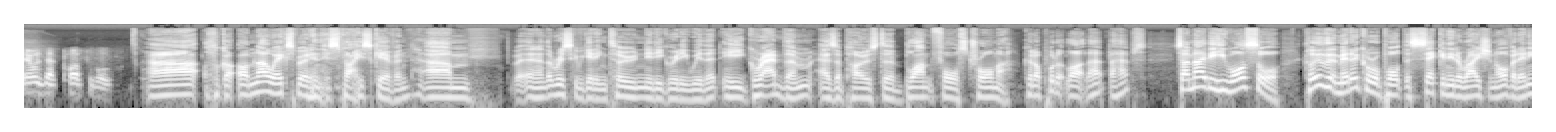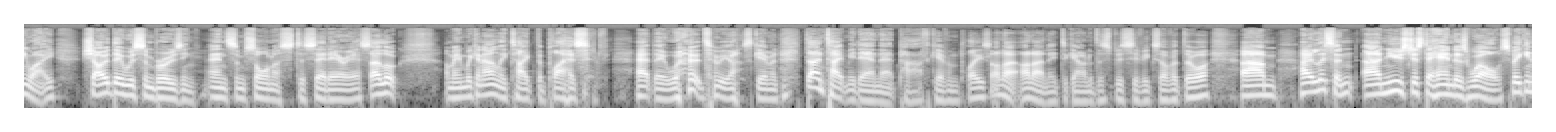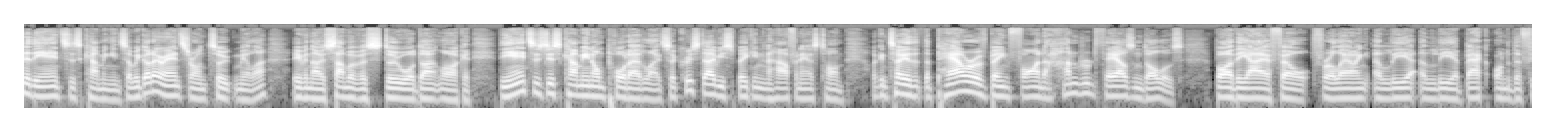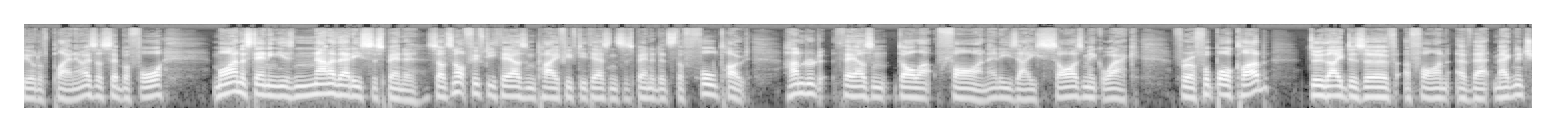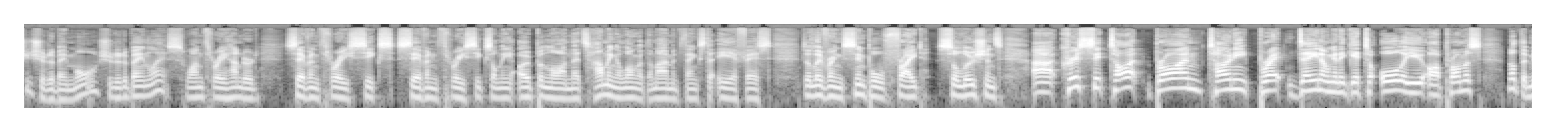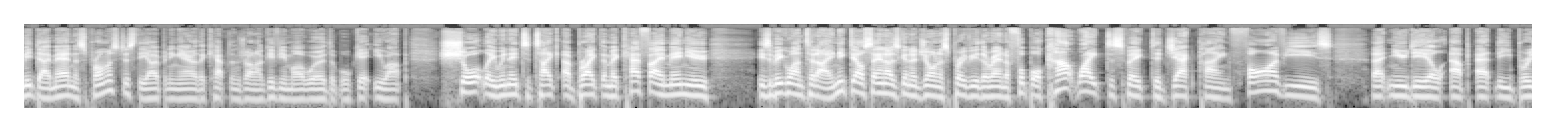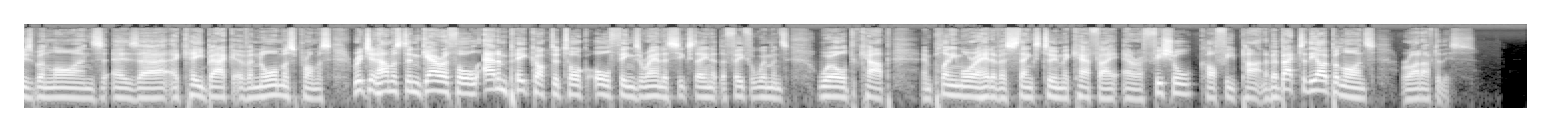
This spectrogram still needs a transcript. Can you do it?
How is that possible? Uh, look, I'm no expert in this space, Kevin. Um, and at the risk of getting too nitty gritty with it, he grabbed them as opposed to blunt force trauma. Could I put it like that, perhaps? So maybe he was sore. Clearly, the medical report, the second iteration of it anyway, showed there was some bruising and some soreness to said area. So look, I mean, we can only take the players at their word, to be honest, Kevin. Don't take me down that path, Kevin, please. I don't, I don't need to go into the specifics of it, do I? Um, hey, listen, uh, news just to hand as well. Speaking of the answers coming in, so we got our answer on Touk Miller, even though some of us do or don't like it. The answers just come in on Port Adelaide. So Chris Davies speaking in half an hour's time. I can tell you that the power of being fined $100,000 by the AFL for allowing Aliir Aliir back onto the field of play. Now, as I said before, my understanding is none of that is suspended. So it's not 50,000 pay, 50,000 suspended. It's the full tote, $100,000 fine. That is a seismic whack for a football club. Do they deserve a fine of that magnitude? Should it have been more? Should it have been less? 1300 736 736 on the open line that's humming along at the moment thanks to EFS delivering simple freight solutions. Uh, Chris, sit tight. Brian, Tony, Brett, Dean, I'm going to get to all of you, I promise. Not the midday madness promise, just the opening hour of the captain's run. I'll give you my word that we'll get you up shortly. We need to take a break. The McCafe menu is a big one today. Nick Dal Santo is going to join us, preview the round of football. Can't wait to speak to Jack Payne. Five years, that new deal up at the Brisbane Lions as a, a key back of enormous promise. Richard Hummerston, Gareth Hall, Adam Peacock to talk all things around a 16 at the FIFA Women's World Cup, and plenty more ahead of us thanks to McCafe, our official coffee partner. But back to the open lines right after this.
